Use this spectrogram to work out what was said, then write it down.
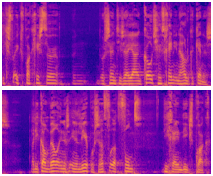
Ik, sprak, ik sprak gisteren een docent die zei: Ja, een coach heeft geen inhoudelijke kennis. Maar die kan wel in een, in een leerproces. Dat, dat vond diegene die ik sprak.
